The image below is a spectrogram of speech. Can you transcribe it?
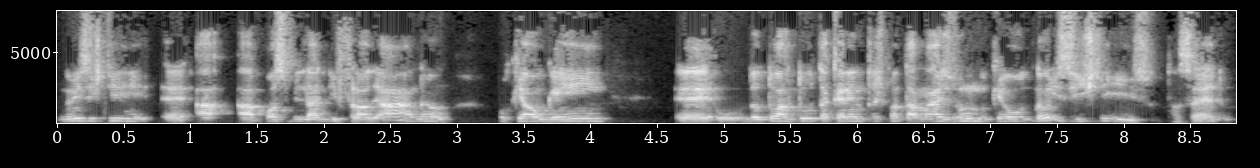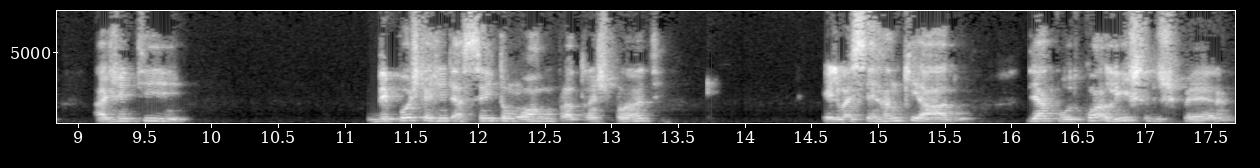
não existe é, a, a, possibilidade de fraude. Ah, não, porque alguém, é, o doutor Arthur está querendo transplantar mais um do que o outro. Não existe isso, tá certo? A gente, depois que a gente aceita um órgão para transplante, ele vai ser ranqueado de acordo com a lista de espera,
